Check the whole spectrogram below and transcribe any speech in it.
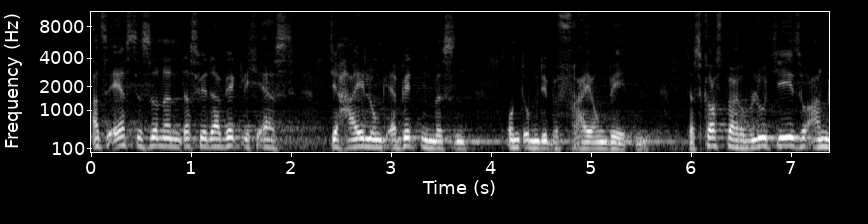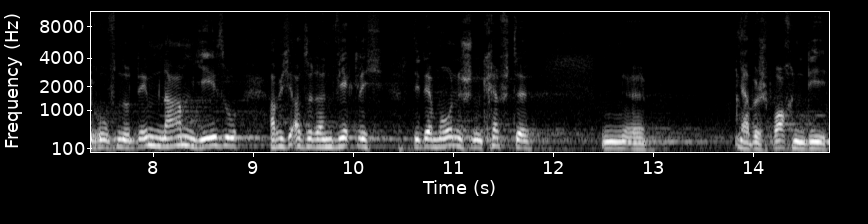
als erstes, sondern dass wir da wirklich erst die Heilung erbitten müssen und um die Befreiung beten. Das kostbare Blut Jesu anrufen und im Namen Jesu habe ich also dann wirklich die dämonischen Kräfte äh, ja besprochen, die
